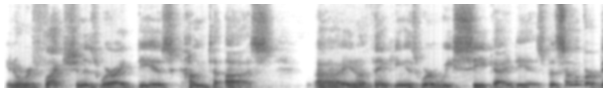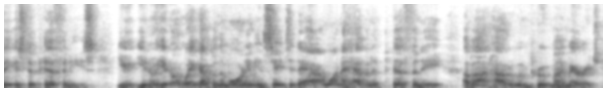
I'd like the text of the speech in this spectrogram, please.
You know, reflection is where ideas come to us. Uh, you know, thinking is where we seek ideas. But some of our biggest epiphanies, you you know, you don't wake up in the morning and say, "Today I want to have an epiphany about how to improve my marriage."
